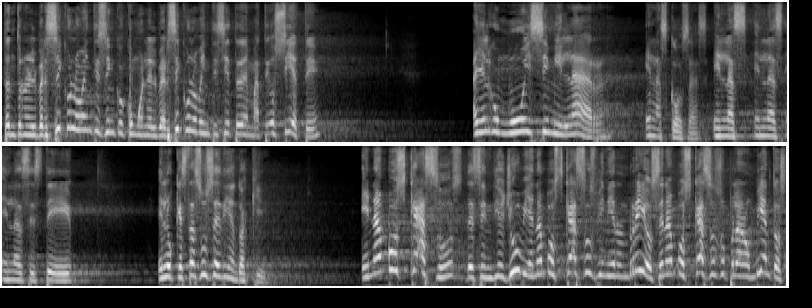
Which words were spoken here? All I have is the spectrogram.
tanto en el versículo 25 como en el versículo 27 de Mateo 7, hay algo muy similar en las cosas, en las, en las, en las, este, en lo que está sucediendo aquí. En ambos casos descendió lluvia, en ambos casos vinieron ríos, en ambos casos soplaron vientos,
